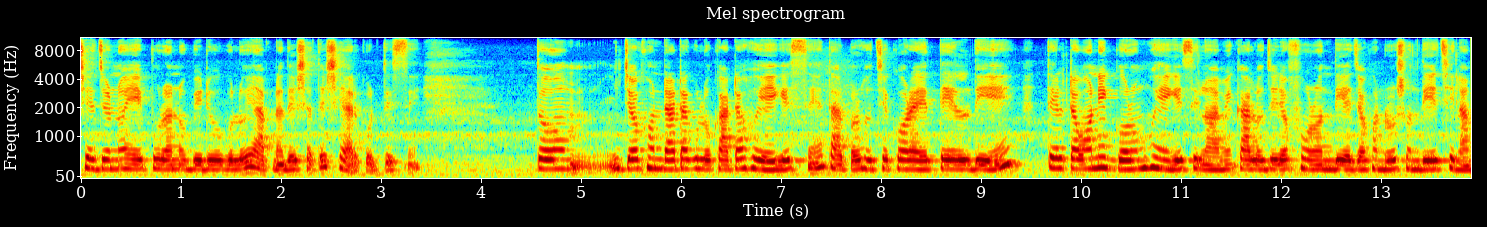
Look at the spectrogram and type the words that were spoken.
সেজন্য এই পুরানো ভিডিওগুলোই আপনাদের সাথে শেয়ার করতেছি। তো, যখন ডাটাগুলো কাটা হয়ে গেছে, তারপর হচ্ছে কড়াইয়ে তেল দিয়ে তেলটা অনেক গরম হয়ে গেছিল। আমি কালো জিরা ফোড়ন দিয়ে যখন রসুন দিয়েছিলাম,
